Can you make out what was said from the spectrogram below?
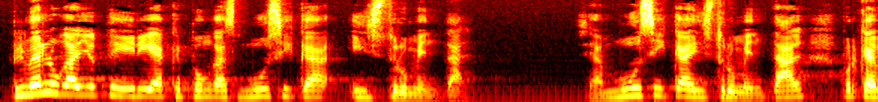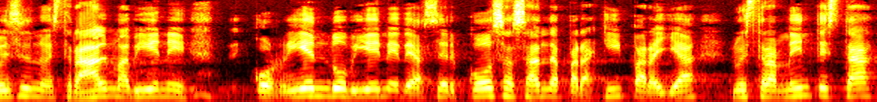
En primer lugar, yo te diría que pongas música instrumental sea música instrumental, porque a veces nuestra alma viene corriendo, viene de hacer cosas, anda para aquí, para allá, nuestra mente está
